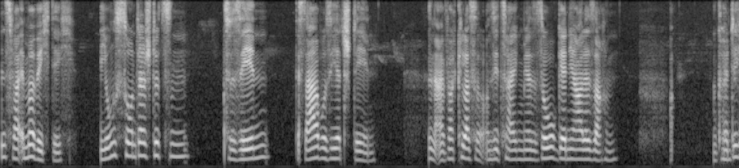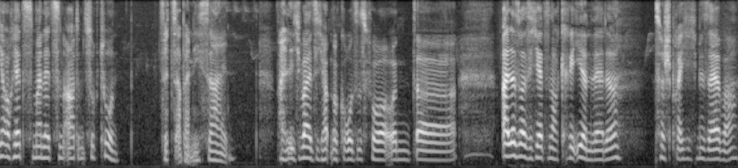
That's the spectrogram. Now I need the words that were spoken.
es war immer wichtig, die Jungs zu unterstützen, zu sehen, dass da, wo sie jetzt stehen, sind einfach klasse und sie zeigen mir so geniale Sachen. Dann könnte ich auch jetzt meinen letzten Atemzug tun. Wird's aber nicht sein. Weil ich weiß, ich habe noch Großes vor und äh, alles, was ich jetzt noch kreieren werde, das verspreche ich mir selber,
